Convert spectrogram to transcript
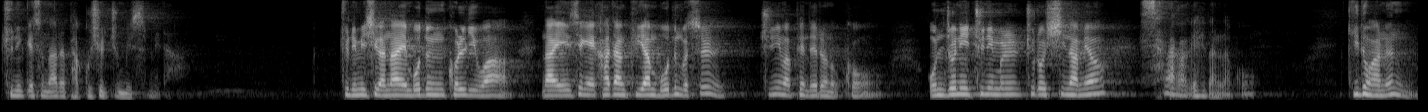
주님께서 나를 바꾸실 줄 믿습니다. 주님 이 시간 나의 모든 권리와 나의 인생의 가장 귀한 모든 것을 주님 앞에 내려놓고 온전히 주님을 주로 신하며 살아가게 해달라고 기도하는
